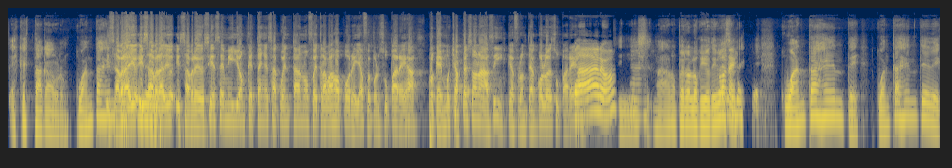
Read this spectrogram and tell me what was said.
es que está cabrón. ¿Cuánta gente? Y sabrá, Dios, y, sabrá Dios, y sabrá Dios si ese millón que está en esa cuenta no fue trabajo por ella, fue por su pareja. Porque hay muchas personas así que frontean con lo de su pareja. Claro. Sí, Mm. mano, pero lo que yo te iba a decir es que cuánta gente, cuánta gente de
